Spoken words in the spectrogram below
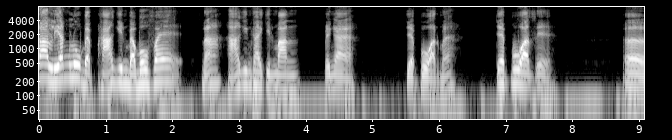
ก็เลี้ยงลูกแบบหากินแบบโบเฟ่นะหากินใครกินมันเป็นไง เจ็บปวดไหมเจ็บปวดสิเออ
